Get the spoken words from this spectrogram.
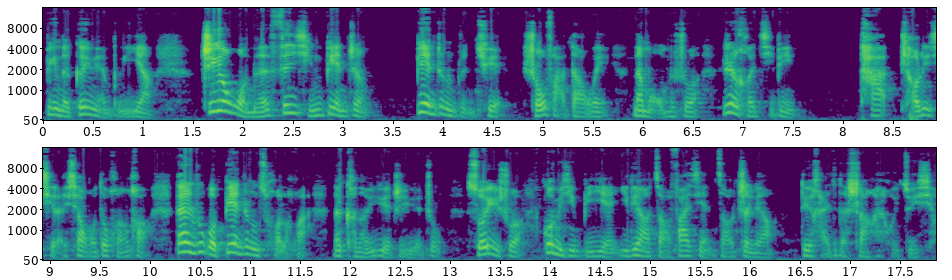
病的根源不一样。只有我们分型辨证，辨证准确，手法到位，那么我们说任何疾病，它调理起来效果都很好。但是如果辨证错的话，那可能越治越重。所以说，过敏性鼻炎一定要早发现、早治疗，对孩子的伤害会最小。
